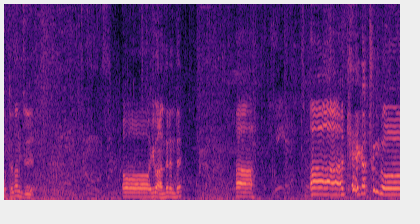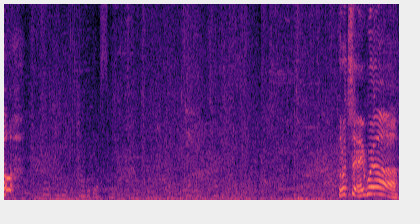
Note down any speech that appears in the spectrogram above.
어쩌던지. 어 이건 안 되는데? 아아 아, 개 같은 거 그렇지 에고야.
